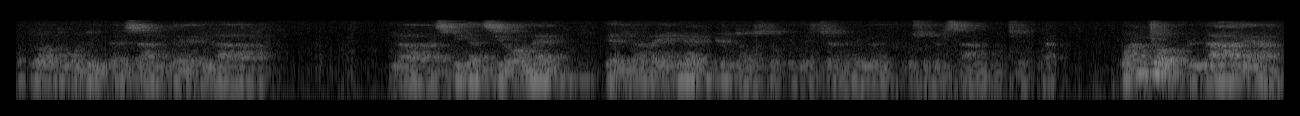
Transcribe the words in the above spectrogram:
ho trovato molto interessante la, la spiegazione del rene piuttosto che del cervello, del flusso del sangue, eccetera. Quando l'area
